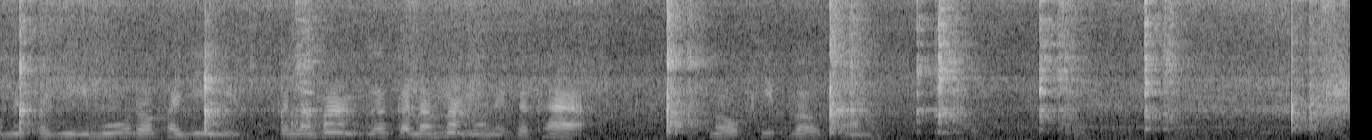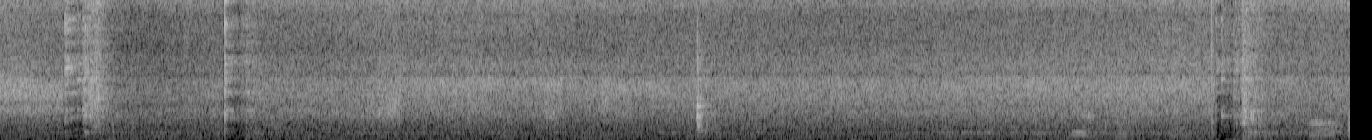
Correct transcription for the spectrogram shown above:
นไม่ขยี้หมูเราขยี้กระมังก็กระมังอะไรกระทะเราพิษเราทีไฟ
